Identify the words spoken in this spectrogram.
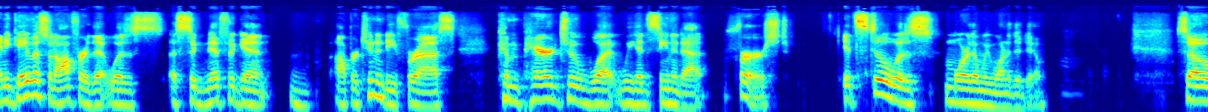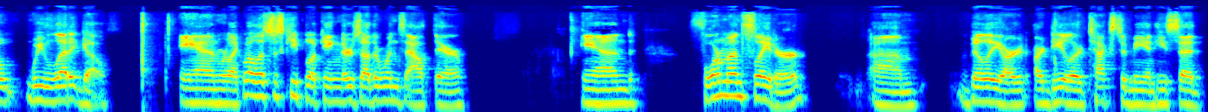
and he gave us an offer that was a significant opportunity for us compared to what we had seen it at first it still was more than we wanted to do so we let it go and we're like well let's just keep looking there's other ones out there and four months later, um, Billy, our, our dealer, texted me and he said,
